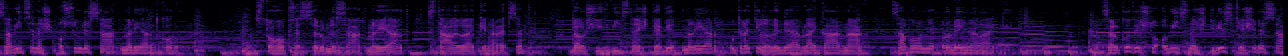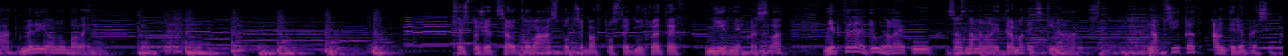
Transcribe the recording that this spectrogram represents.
za více než 80 miliard korun. Z toho přes 70 miliard stály léky na recept, dalších víc než 9 miliard utratili lidé v lékárnách za volně prodejné léky. Celkově šlo o víc než 260 milionů balení. Přestože celková spotřeba v posledních letech mírně klesla, některé druhy léků zaznamenaly dramatický nárůst. Například antidepresiva.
